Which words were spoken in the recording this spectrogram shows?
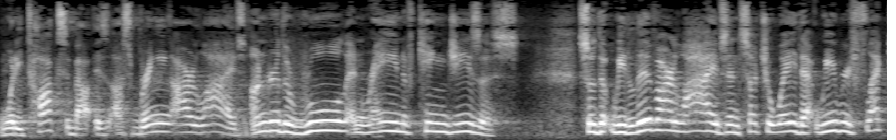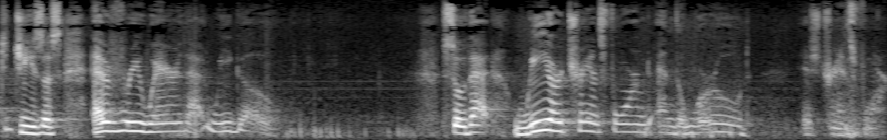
What he talks about is us bringing our lives under the rule and reign of King Jesus so that we live our lives in such a way that we reflect Jesus everywhere that we go. So that we are transformed and the world is transformed.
